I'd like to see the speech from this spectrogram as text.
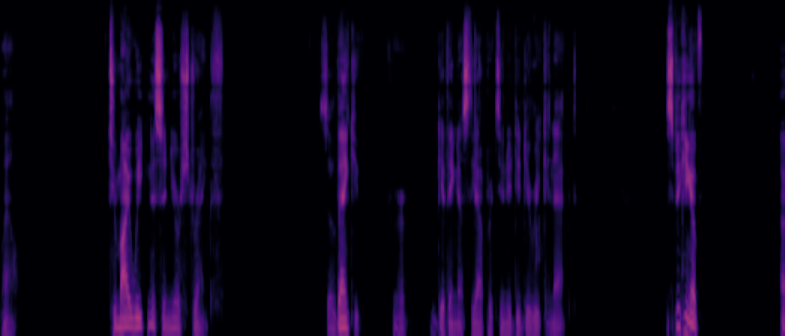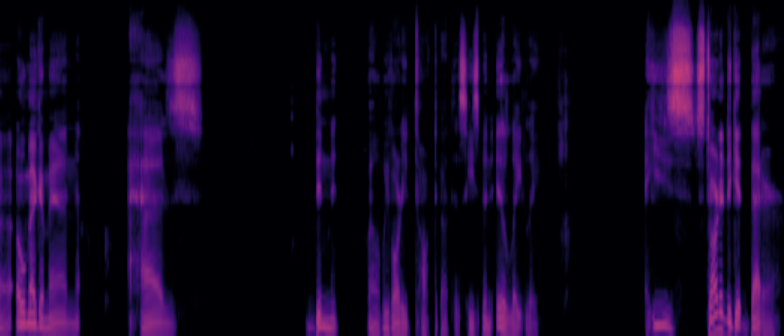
well to my weakness and your strength. So thank you for giving us the opportunity to reconnect. Speaking of, uh, Omega Man has been, well, we've already talked about this. He's been ill lately. He's started to get better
